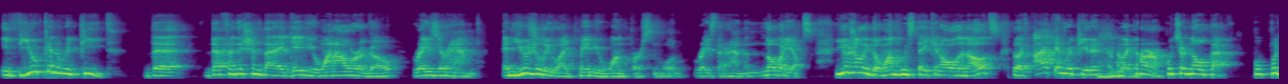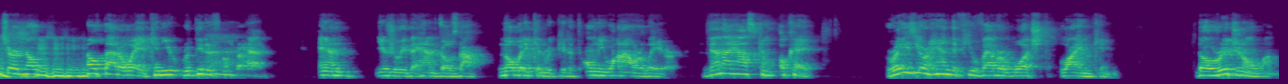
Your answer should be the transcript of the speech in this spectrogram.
if you can repeat the definition that I gave you one hour ago, raise your hand. And usually, like maybe one person will raise their hand and nobody else. Usually, the one who's taking all the notes, like, I can repeat it. I'm like, no, no, no, put your notepad, put your note, notepad away. Can you repeat it from your head? And usually the hand goes down. Nobody can repeat it. Only one hour later. Then I ask him, okay, raise your hand if you've ever watched Lion King, the original one.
